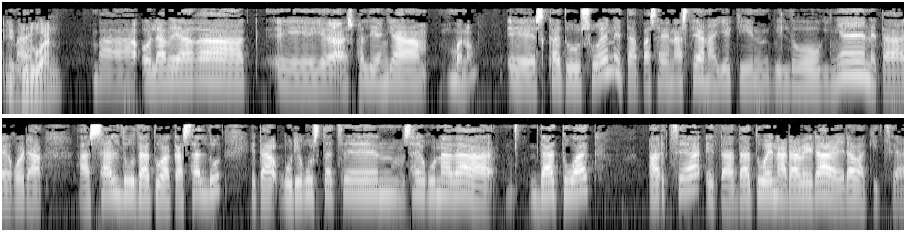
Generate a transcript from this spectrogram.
e, buruan? Ba, olabeagak e, aspaldian ja, bueno, e, eskatu zuen eta pasaren astean haiekin bildu ginen eta egoera azaldu, datuak azaldu eta guri gustatzen zaiguna da datuak hartzea eta datuen arabera erabakitzea,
